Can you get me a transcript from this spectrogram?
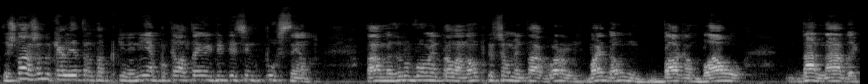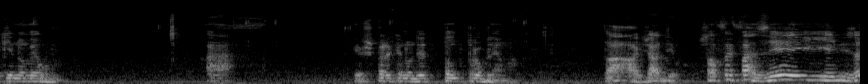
Vocês estão achando que a letra está pequenininha porque ela está em 85%, tá? Mas eu não vou aumentar lá não, porque se eu aumentar agora vai dar um bagamblau danado aqui no meu... Ah, eu espero que não dê tanto problema. Tá, já deu. Só foi fazer e ele já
